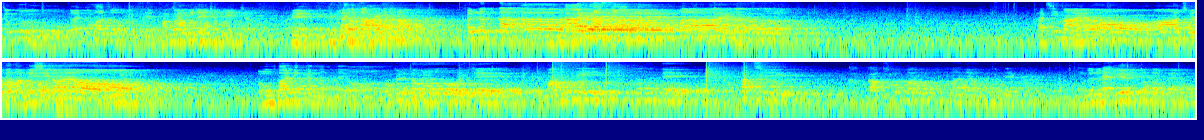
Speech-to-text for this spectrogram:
이 정도면 뭐 깔끔하죠? 네, 방송하기 전에 정리했죠. 네. 아니야. 걸렸다. 아, 아이고. 가지 마요. 아, 저희도 가기 싫어요. 너무 빨리 끝났네요. 오늘도 이제 마무리 하는데 똑같이 각각 소감 한마디 하고 끝낼까요? 오늘은 뒤에부터 갈까요?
